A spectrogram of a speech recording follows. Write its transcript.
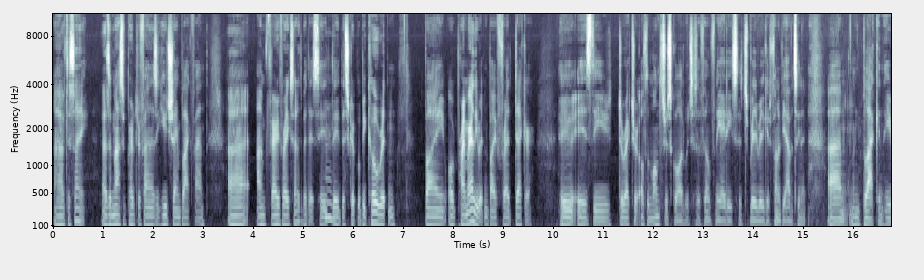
I have to say, as a massive Predator fan, as a huge Shane Black fan, uh, I'm very very excited about this. He- The the script will be co-written by, or primarily written by Fred Dekker. Who is the director of the Monster Squad, which is a film from the eighties? It's really, really good fun if you haven't seen it. Um, and Black, and he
